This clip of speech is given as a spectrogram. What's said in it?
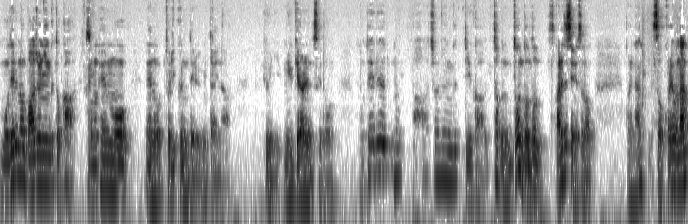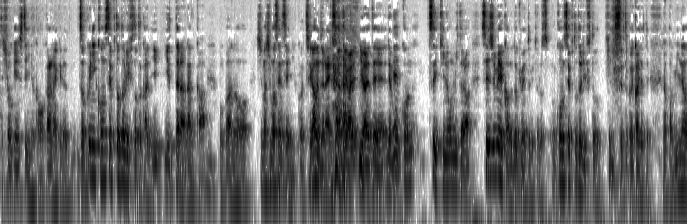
モデルのバージョニングとか、その辺も、あの、取り組んでるみたいな風に見受けられるんですけど、モデルのバージョニングっていうか、多分、どんどんどん、あれですよね、その、これなん、そう、これをなんて表現していいのかわからないけど、俗にコンセプトドリフトとか言言ったらなんか、ん僕はあの、しましま先生にこれ違うんじゃないですかって言われ 言われて、でもこん、つい昨日見たら、政治メーカーのドキュメント見たら、コンセプトドリフトを禁止するとか書いてあって、やっぱみんな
